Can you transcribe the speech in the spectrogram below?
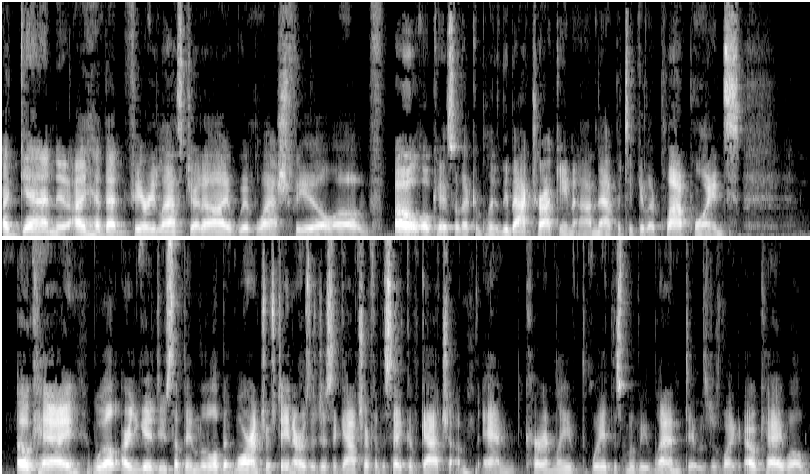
again. I had that very Last Jedi whiplash feel of oh, okay, so they're completely backtracking on that particular plot points. Okay, well, are you going to do something a little bit more interesting, or is it just a gotcha for the sake of gotcha? And currently, the way this movie went, it was just like, okay, well,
